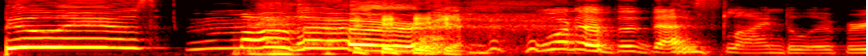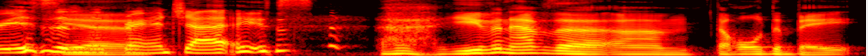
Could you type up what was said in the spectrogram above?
Billy's mother. Yeah. One of the best line deliveries in the franchise. you even have the um the whole debate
